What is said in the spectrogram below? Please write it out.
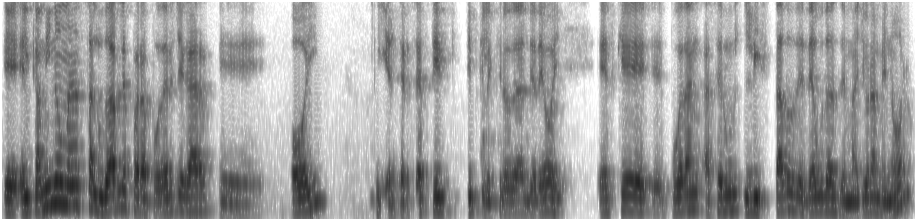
Eh, el camino más saludable para poder llegar eh, hoy, y el tercer tip, que les quiero dar al día de hoy, es que puedan hacer un listado de deudas de mayor a menor,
